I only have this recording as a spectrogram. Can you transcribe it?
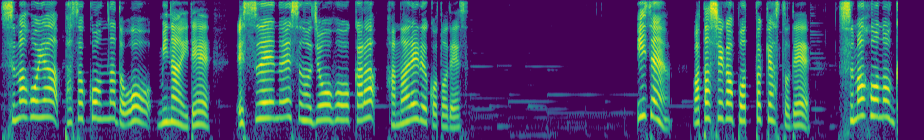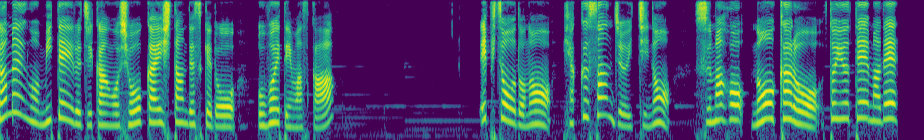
スマホやパソコンなどを見ないで SNS の情報から離れることです。以前、私がポッドキャストでスマホの画面を見ている時間を紹介したんですけど、覚えていますか？エピソードの131のスマホノーカローというテーマで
